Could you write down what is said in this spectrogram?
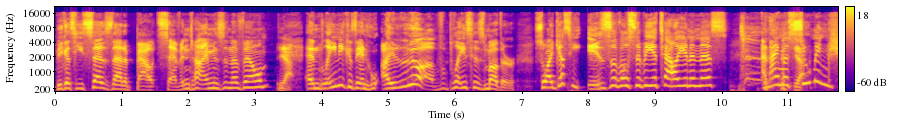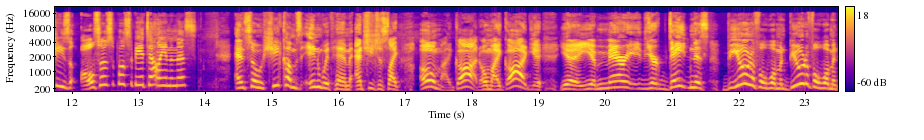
because he says that about seven times in the film. Yeah. And Lainie Kazan, who I love, plays his mother. So I guess he is supposed to be Italian in this. And I'm assuming she's also supposed to be Italian in this. And so she comes in with him and she's just like, "Oh my god, oh my god, you you you marry you're dating this beautiful woman, beautiful woman."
